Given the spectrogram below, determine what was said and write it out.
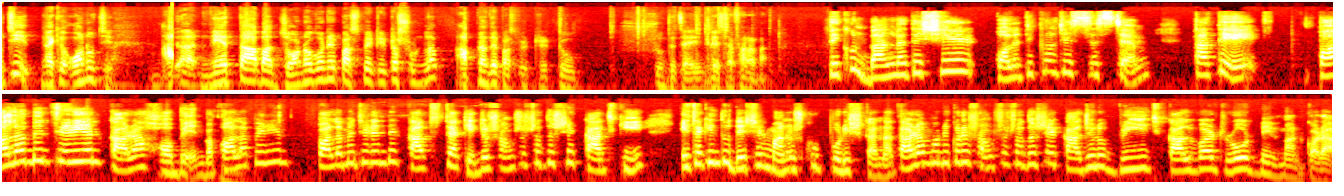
উচিত নাকি অনুচিত? নেতা বা জনগণের পার্সপেক্টিভটা শুনলাম, আপনাদের পার্সপেক্টিভ একটু শুনতে চাই দেশা ফারানা। দেখুন, বাংলাদেশের পলিটিক্যাল যে সিস্টেম তাতে পার্লামেন্টারিয়ান কারা হবেন বা পার্লামেন্টারিয়ান পার্লামেন্টারিয়ানদের কাজটাকে যে সংসদ সদস্যের কাজ কি এটা কিন্তু দেশের মানুষ খুব পরিষ্কার না। তারা মনে করে সংসদ সদস্যের কাজ হলো ব্রিজ কালভার্ট রোড নির্মাণ করা।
